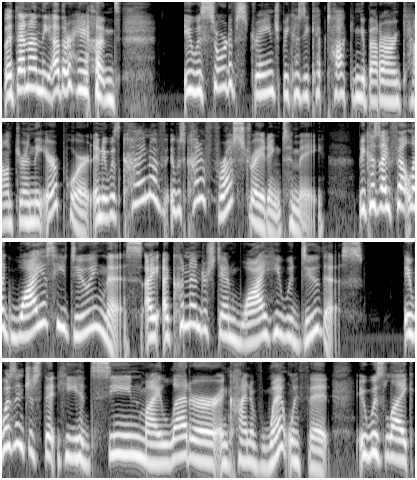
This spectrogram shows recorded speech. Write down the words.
But then on the other hand, it was sort of strange because he kept talking about our encounter in the airport and it was kind of it was kind of frustrating to me because I felt like why is he doing this? I, I couldn't understand why he would do this. It wasn't just that he had seen my letter and kind of went with it. It was like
